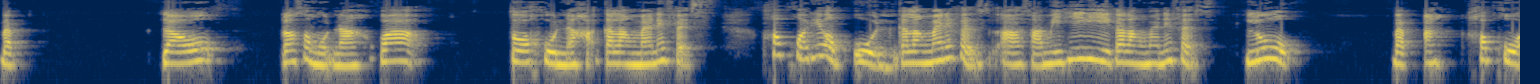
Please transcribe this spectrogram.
แบบแล้ว แล้วสมมตินะว่าตัวคุณนะคะกำลัง manifest ครอบครัวที่อบอุ่นกำลัง manifest อ่าสามีที่ดีกำลัง manifest ลูก แบบอะครอบครัว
